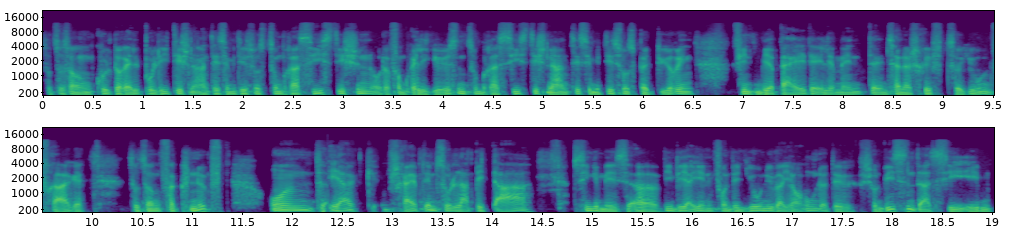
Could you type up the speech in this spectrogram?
sozusagen kulturell-politischen Antisemitismus zum rassistischen oder vom religiösen zum rassistischen Antisemitismus bei Düring finden wir beide Elemente in seiner Schrift zur Judenfrage sozusagen verknüpft. Und er schreibt eben so lapidar, sinngemäß, äh, wie wir eben von den Juden über Jahrhunderte schon wissen, dass sie eben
